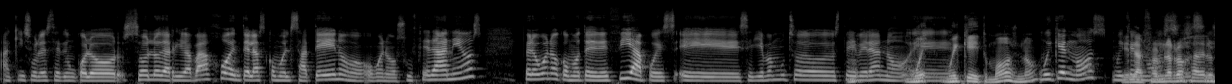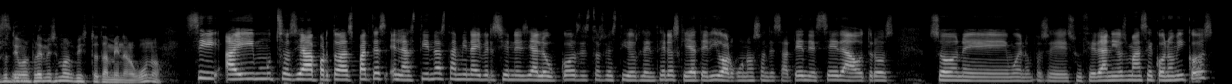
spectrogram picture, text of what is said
Aquí suele ser de un color solo de arriba abajo, en telas como el satén o, o, bueno, sucedáneos. Pero bueno, como te decía, pues eh, se lleva mucho este verano. Muy, eh, muy Kate Moss, ¿no? muy Kate Moss. Muy y en Kate la alfombra sí, roja de los sí. últimos premios hemos visto también alguno. Sí, hay muchos ya por todas partes. En las tiendas también hay versiones ya low cost de estos vestidos lenceros que ya te digo, algunos son de satén, de seda, otros son, eh, bueno, pues eh, sucedáneos más económicos.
